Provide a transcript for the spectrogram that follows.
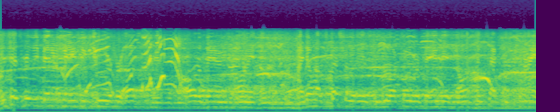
this has really been an amazing tour for us and all the bands on it. And I know how special it is for Blue October to end it in Austin, Texas tonight.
